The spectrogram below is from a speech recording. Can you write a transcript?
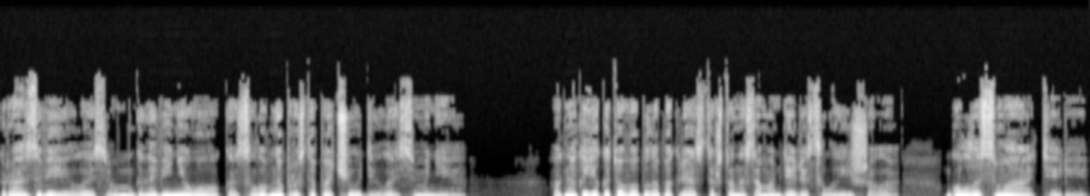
развеялось в мгновение ока, словно просто почудилось мне. Однако я готова была поклясться, что на самом деле слышала голос матери.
